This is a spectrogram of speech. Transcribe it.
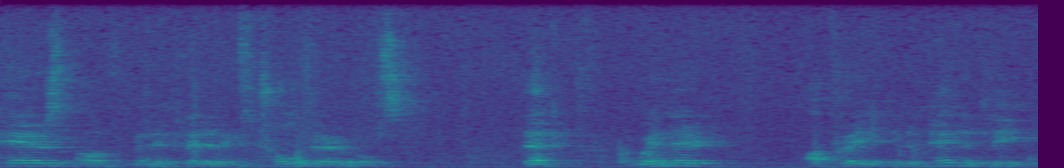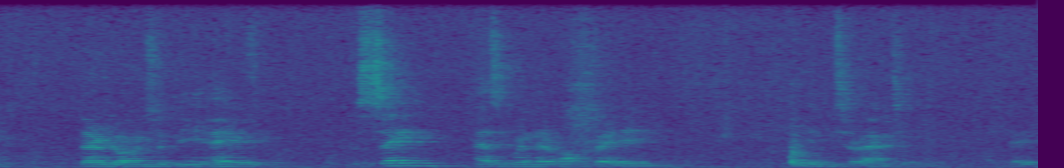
pairs of manipulated and controlled variables, that when they're operating independently, they're going to behave the same as when they're operating interactively. Okay?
